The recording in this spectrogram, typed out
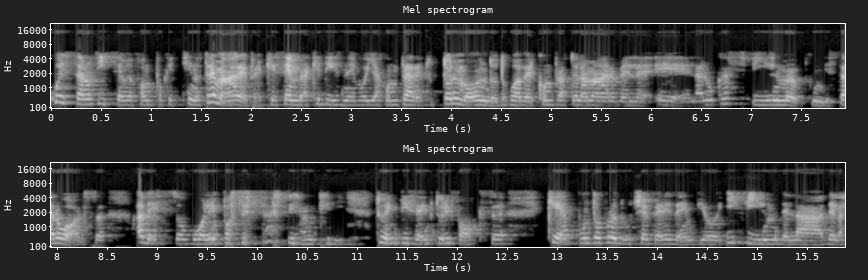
Questa notizia mi fa un pochettino tremare perché sembra che Disney voglia comprare tutto il mondo dopo aver comprato la Marvel e la Lucasfilm, quindi Star Wars, adesso vuole impossessarsi anche di 20th Century Fox che appunto produce per esempio i film della, della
